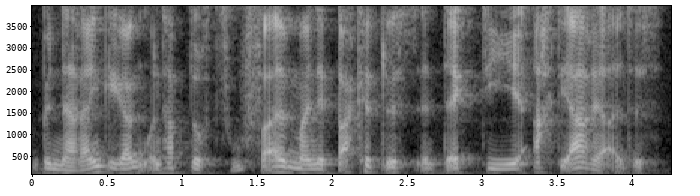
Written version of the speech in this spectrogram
bin da reingegangen und habe durch Zufall meine Bucketlist entdeckt, die acht Jahre alt ist.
